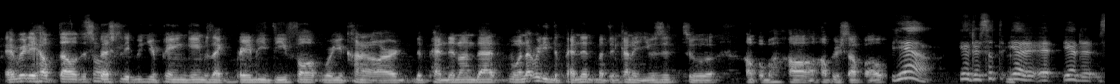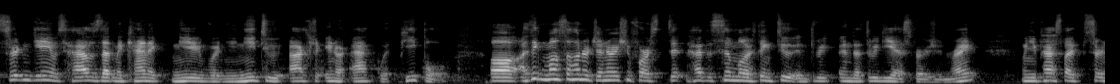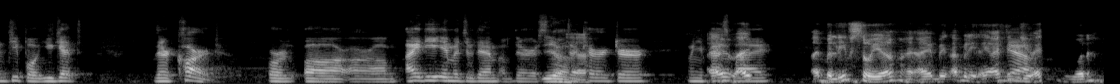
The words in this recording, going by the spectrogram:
It really helped out, So- especially when you're playing games like Bravely Default, where you kind of are dependent on that. Well, not really dependent, but then kind of use it to help help yourself out. Yeah. Yeah, there's something. Yeah, yeah. The, certain games has that mechanic need when you need to actually interact with people. Uh, I think Monster Hunter Generation Force did, had a similar thing too in three in the 3DS version, right? When you pass by certain people, you get their card or uh, or um, ID image of them of their, of Yeah. their character when you pass I- by. I believe so. Yeah, I I, I believe I think Yeah. I think you would.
